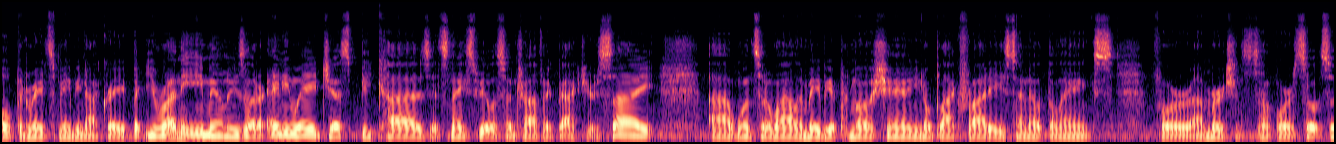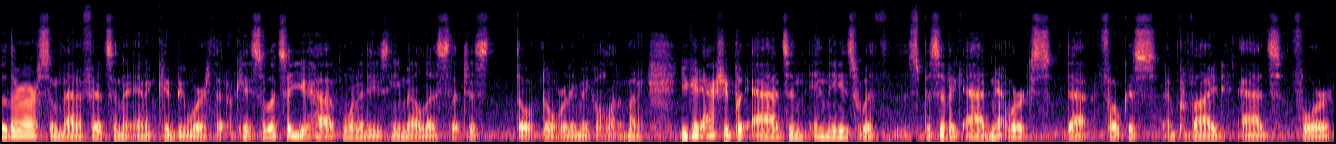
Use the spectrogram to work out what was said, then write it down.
open rates maybe not great. But you run the email newsletter anyway, just because it's nice to be able to send traffic back to your site. Uh, once in a while, there may be a promotion. You know, Black Friday, send out the links for uh, merchants and so forth. So, so there are some benefits, and, and it could be worth it. Okay, so let's say you have one of these email lists that just don't don't really make a whole lot of money. You could actually put ads in, in these with specific ad networks that focus and provide ads for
